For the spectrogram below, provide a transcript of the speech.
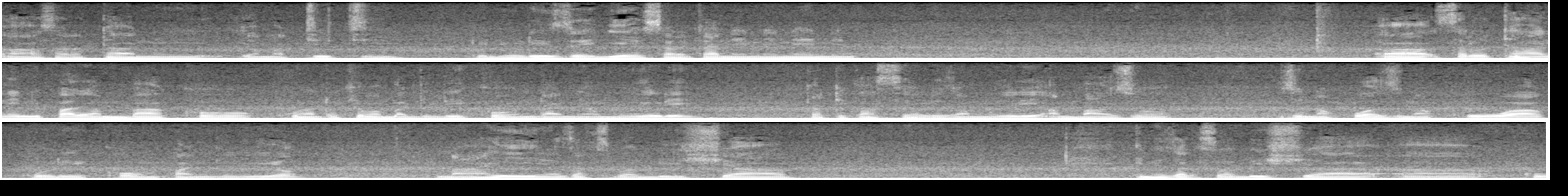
uh, saratani ya matiti, tujiulize, je, saratani ni nini? Uh, saratani ni pale ambako kunatokea mabadiliko ndani ya mwili katika seli za mwili ambazo zinakuwa zinakuwa kuliko mpangilio, na hii inaweza kusababisha inaweza kusababisha uh,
